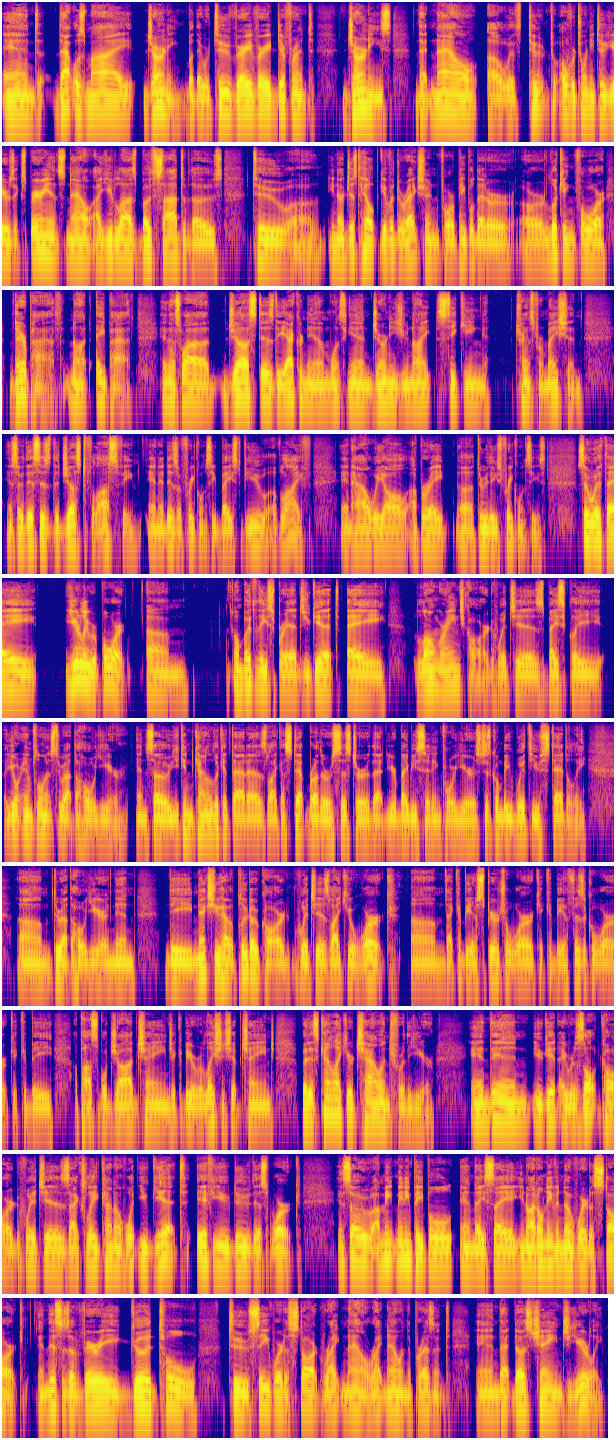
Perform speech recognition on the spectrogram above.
And that was my journey. But they were two very, very different journeys that now, uh, with two, over 22 years' experience, now I utilize both sides of those to uh, you know just help give a direction for people that are are looking for their path, not a path, and that's why just is the acronym. Once again, journeys unite, seeking transformation. And so this is the just philosophy, and it is a frequency based view of life and how we all operate uh, through these frequencies. So, with a yearly report um, on both of these spreads, you get a long range card, which is basically your influence throughout the whole year. And so you can kind of look at that as like a step brother or sister that you're babysitting for a year. It's just going to be with you steadily um, throughout the whole year. And then the next, you have a Pluto card, which is like your work. Um, that could be a spiritual work, it could be a physical work, it could be a possible job change, it could be a relationship change, but it's kind of like your challenge for the year. And then you get a result card, which is actually kind of what you get if you do this work. And so I meet many people and they say, you know, I don't even know where to start. And this is a very good tool to see where to start right now, right now in the present. And that does change yearly.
